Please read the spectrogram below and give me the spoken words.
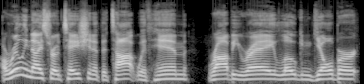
a really nice rotation at the top with him, Robbie Ray, Logan Gilbert,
